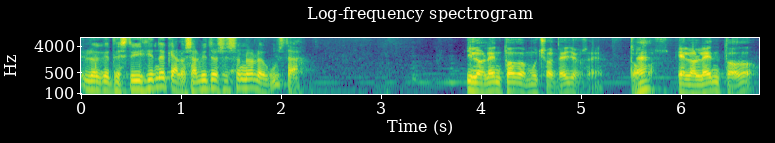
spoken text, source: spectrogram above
lo que te estoy diciendo es que a los árbitros eso no les gusta. Y lo leen todo, muchos de ellos, ¿eh? Todos. Que lo leen todo.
